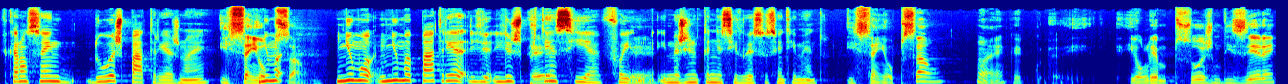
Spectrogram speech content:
ficaram sem duas pátrias, não é? E sem nenhuma, opção. nenhuma, nenhuma pátria lhes pertencia. Foi, é. Imagino que tenha sido esse o sentimento. E sem opção, não é? Eu lembro pessoas me dizerem,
